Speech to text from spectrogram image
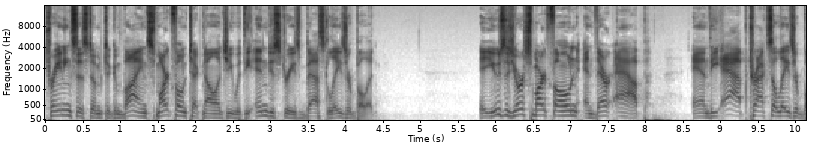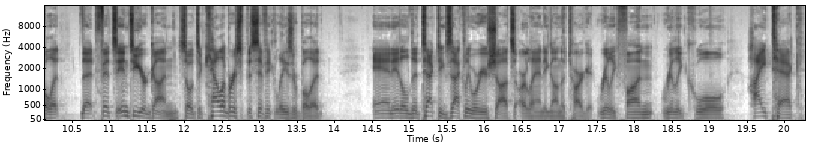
training system to combine smartphone technology with the industry's best laser bullet. It uses your smartphone and their app, and the app tracks a laser bullet that fits into your gun. So it's a caliber specific laser bullet, and it'll detect exactly where your shots are landing on the target. Really fun, really cool, high tech.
